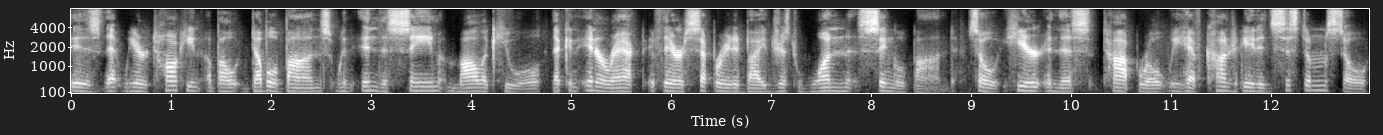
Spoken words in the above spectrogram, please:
is that we are talking about double bonds within the same molecule that can interact if they are separated by just one single bond. So here in this top row we have conjugated systems, so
